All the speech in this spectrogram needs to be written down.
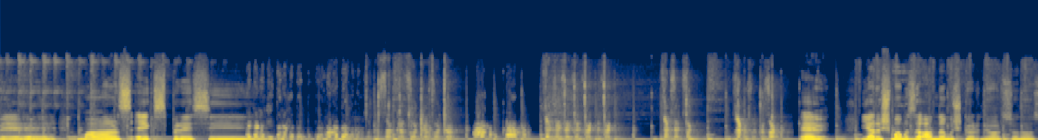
ve Mars Ekspresi. Evet, yarışmamızı anlamış görünüyorsunuz.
